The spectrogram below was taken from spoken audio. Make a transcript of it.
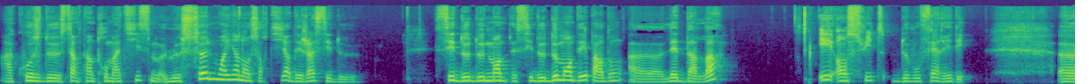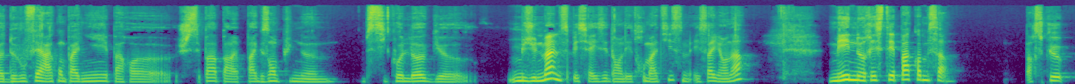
à cause de certains traumatismes, le seul moyen d'en sortir, déjà, c'est de, c'est de, demander, de demander pardon, l'aide d'Allah et ensuite de vous faire aider, euh, de vous faire accompagner par, euh, je sais pas, par, par exemple une psychologue euh, musulmane spécialisée dans les traumatismes, et ça, il y en a. Mais ne restez pas comme ça, parce que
